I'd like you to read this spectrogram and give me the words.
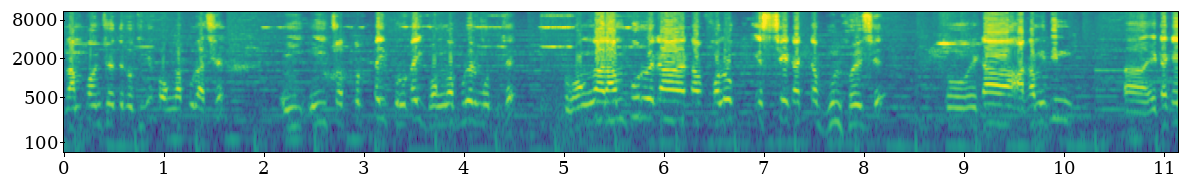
গ্রাম পঞ্চায়েতের অধীনে গঙ্গাপুর আছে। এই এই চত্বরটাই পুরোটাই গঙ্গাপুরের মধ্যে। তো গঙ্গারামপুর এটা একটা ফলক এসছে এটা একটা ভুল হয়েছে। তো এটা আগামী দিন এটাকে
